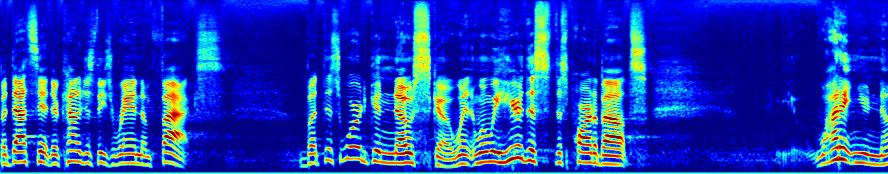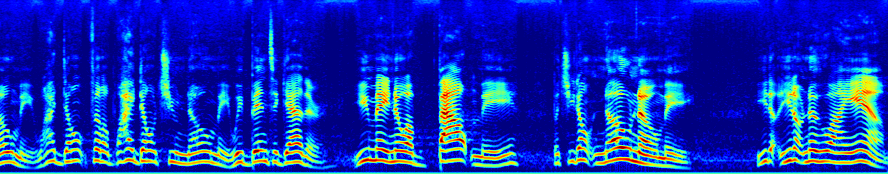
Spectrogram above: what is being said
but that's it. They're kind of just these random facts. But this word gnosko, when, when we hear this, this part about why didn't you know me? Why don't Philip, why don't you know me? We've been together. You may know about me, but you don't know know me. You don't, you don't know who I am.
